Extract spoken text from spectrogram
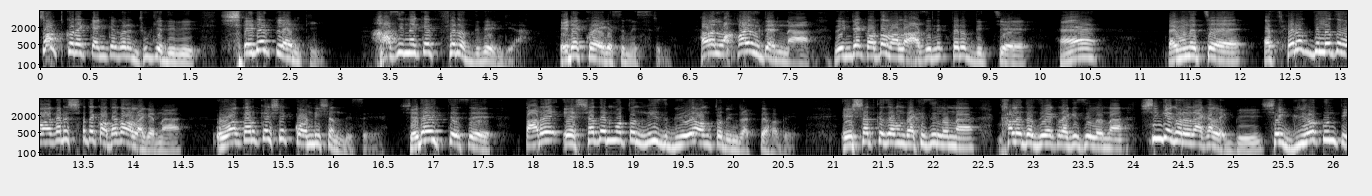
শর্ট করে ক্যাঙ্কা করে ঢুকে দিবি। সেটার প্ল্যান কি? হাসিনাকে ফেরত দিবে ইন্ডিয়া। এটা কয়ে গেছে মিস্ত্রি। আবার লাফাই উঠেন না যে ইন্ডিয়া কত ভালো, হাসিনাকে ফেরত দিচ্ছে। হ্যাঁ? তাই মনে হচ্ছে, ফেরত দিলে তো ওয়াকারের সাথে কথা কওয়া লাগে না। ওয়াকারকে সে কন্ডিশন দিছে। সেটা হইতেছে তারে এরশাদের মতো নিজ গৃহে অন্তরীণ রাখতে হবে। এরশাদকে যেমন রাখিছিল না, খালেদা জিয়াকে রাখিছিল না সিঙ্গে করে রাখা লাগবি। সেই গৃহ কোনটি?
